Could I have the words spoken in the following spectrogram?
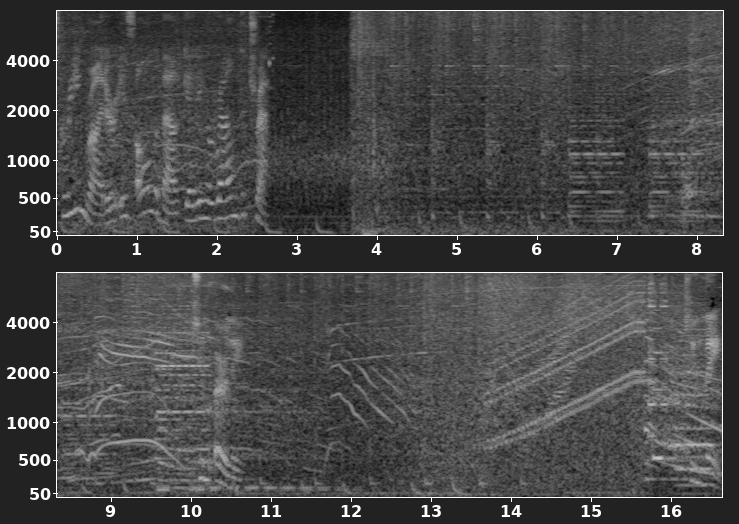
Scream Rider is all about getting around the trap. Too early. Too late.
